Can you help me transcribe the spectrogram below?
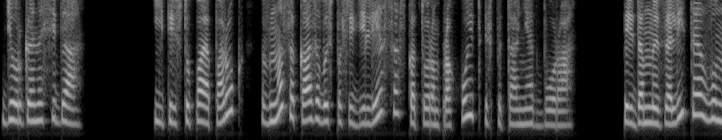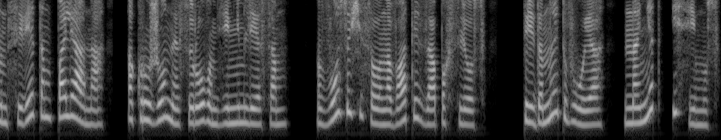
дергая на себя. И, переступая порог, вновь оказываюсь посреди леса, в котором проходит испытание отбора. Передо мной залитая лунным светом поляна, окруженная суровым зимним лесом. В воздухе солоноватый запах слез. Передо мной двое, Нанет и Симус.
